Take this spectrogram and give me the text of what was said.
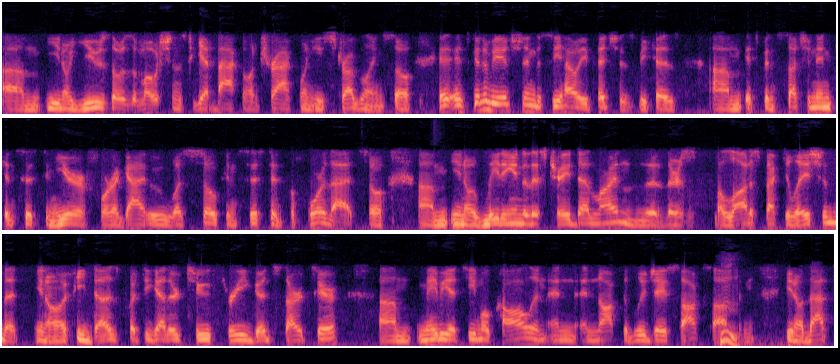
um, you know, use those emotions to get back on track when he's struggling. So it, it's going to be interesting to see how he pitches because um, it's been such an inconsistent year for a guy who was so consistent before that. So, um, you know, leading into this trade deadline, the, there's a lot of speculation that, you know, if he does put together two, three good starts here, um, maybe a team will call and, and, and knock the Blue Jays socks off. Hmm. And, you know, that's,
